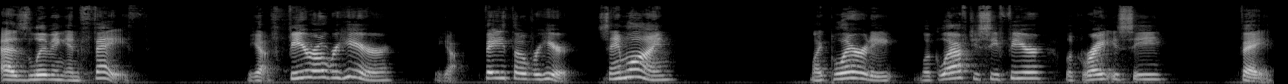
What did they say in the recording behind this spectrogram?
as living in faith. You got fear over here, you got faith over here. Same line, like polarity. Look left, you see fear. Look right, you see faith.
